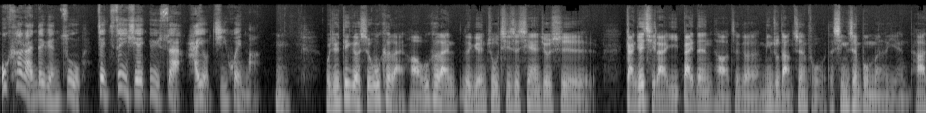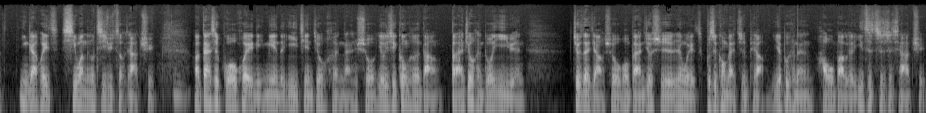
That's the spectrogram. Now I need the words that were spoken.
乌克兰的援助这这些预算还有机会吗？嗯，我觉得第一个是乌克兰哈，乌克兰的援助其实现在就是。感觉起来，以拜登哈这个民主党政府的行政部门而言，他应该会希望能够继续走下去。嗯，啊，但是国会里面的意见就很难说，尤其共和党本来就很多议员就在讲说，我本来就是认为不是空白支票，也不可能毫无保留一直支持下去。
